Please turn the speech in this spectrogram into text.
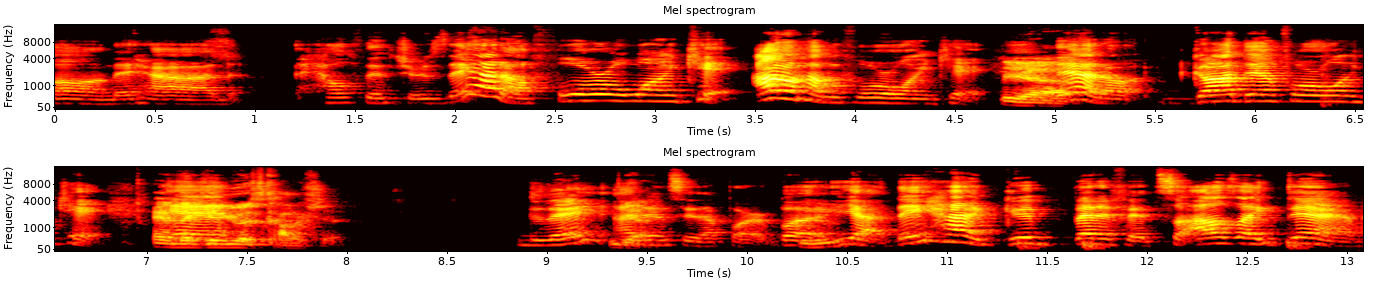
Um, they had health insurance. They had a four hundred one k. I don't have a four hundred one k. Yeah, They had a goddamn four hundred one k. and they give you a scholarship. Do they? I didn't see that part. But Mhm. yeah, they had good benefits. So I was like, damn,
